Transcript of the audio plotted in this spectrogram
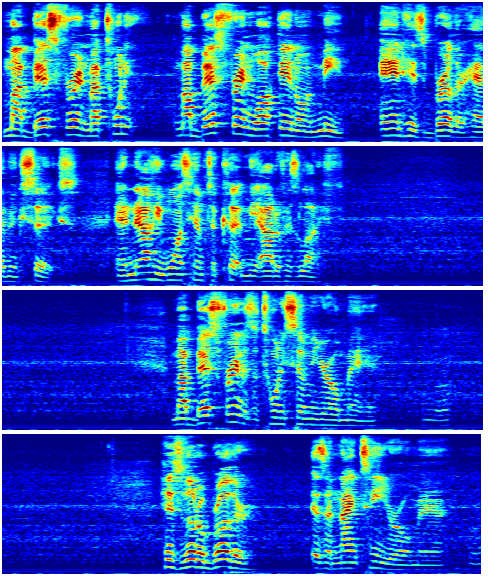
My best friend, my twenty my best friend walked in on me and his brother having sex. And now he wants him to cut me out of his life. My best friend is a 27 year old man. Well, His little brother is a 19 year old man. Mm-hmm.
